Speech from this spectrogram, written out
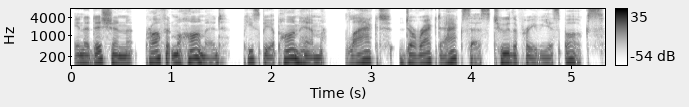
In addition, Prophet Muhammad, peace be upon him, lacked direct access to the previous books.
